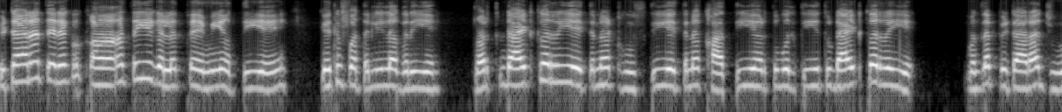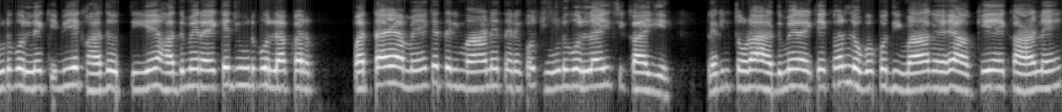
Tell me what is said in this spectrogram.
बेटारा तेरे को कहाँ से ये गलत फहमी होती है कि तू पतली लग रही है? और तू डाइट कर रही है, इतना ठूसती है, इतना खाती है और तू बोलती है, तू डाइट कर रही है? मतलब पिटारा झूठ बोलने की भी एक हद होती है, हद में रह के झूठ बोला कर। पता है हमें कि तेरी माँ ने तेरे को झूठ बोलना ही सिखाई है, लेकिन थोड़ा हद में रह के कर, लोगों को दिमाग है, आँखें है, कान है,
